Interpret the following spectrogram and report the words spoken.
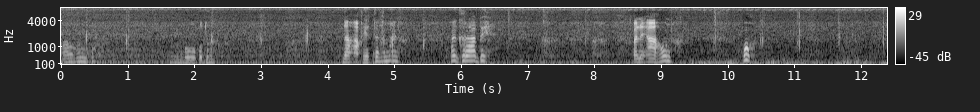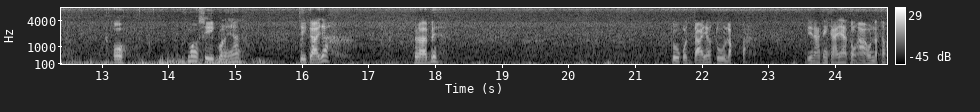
Ahon pa. Buo ko doon. Nakakit na naman. Ay, grabe. Panay ahon. Oh. Oh. Mga siko na yan. Di kaya. Grabe. Tukod tayo, tulak pa. Hindi natin kaya itong ahon na to.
